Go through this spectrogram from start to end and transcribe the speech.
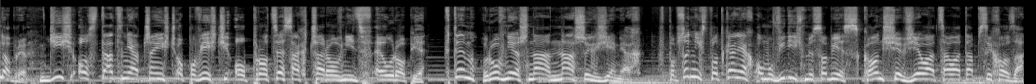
dobry. Dziś ostatnia część opowieści o procesach czarownic w Europie, w tym również na naszych ziemiach. W poprzednich spotkaniach omówiliśmy sobie skąd się wzięła cała ta psychoza,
